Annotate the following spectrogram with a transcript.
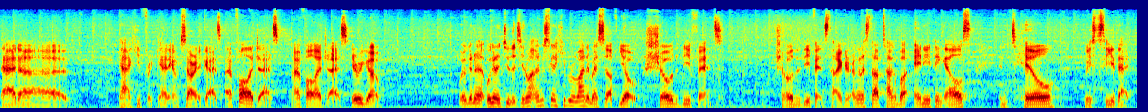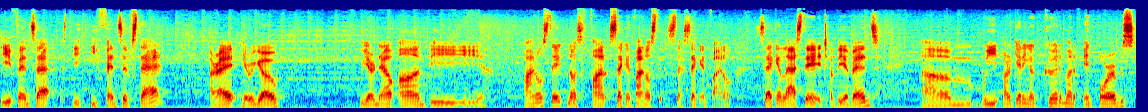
that uh yeah, I keep forgetting. I'm sorry, guys. I apologize. I apologize. Here we go. We're gonna we're gonna do this. You know what? I'm just gonna keep reminding myself. Yo, show the defense. Show the defense, Tiger. I'm gonna stop talking about anything else until we see that defense at the defensive stat. All right, here we go. We are now on the final stage. No, final, second final stage. Second final, second last stage of the event. Um, we are getting a good amount of int orbs.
